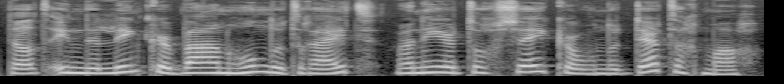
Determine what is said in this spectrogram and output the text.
dat in de linkerbaan 100 rijdt wanneer het toch zeker 130 mag.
